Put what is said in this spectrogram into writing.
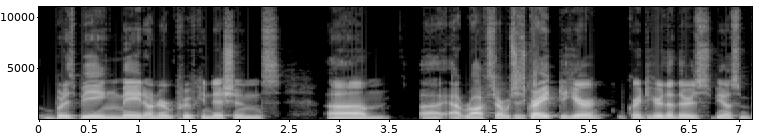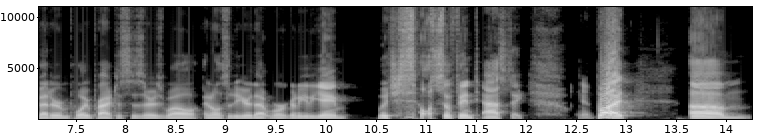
but is being made under improved conditions. Um, uh, at Rockstar, which is great to hear. Great to hear that there's you know some better employee practices there as well, and also to hear that we're going to get a game, which is also fantastic. But um,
